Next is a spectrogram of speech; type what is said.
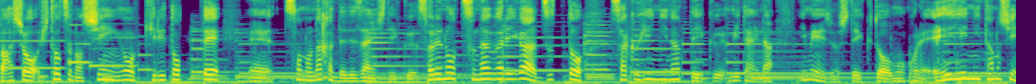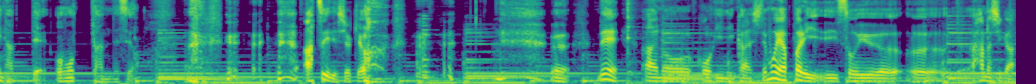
場所一つのシーンを切り取って、えー、その中でデザインしていく。それのつながりがずっと作品になっていくみたいなイメージをしていくともうこれ永遠に楽しいなって思ったんですよ。暑いでしょ今日。うん、であのコーヒーに関してもやっぱりそういう話が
